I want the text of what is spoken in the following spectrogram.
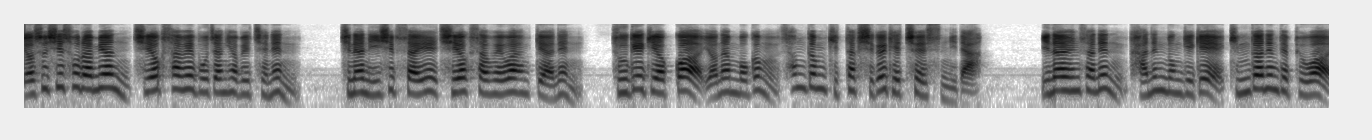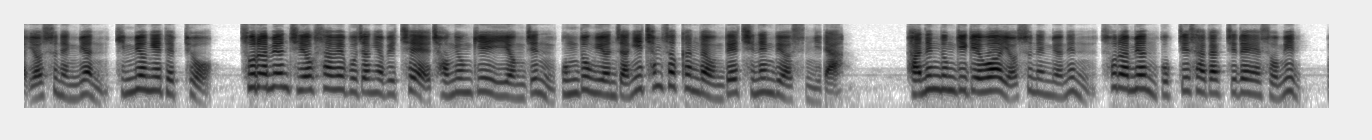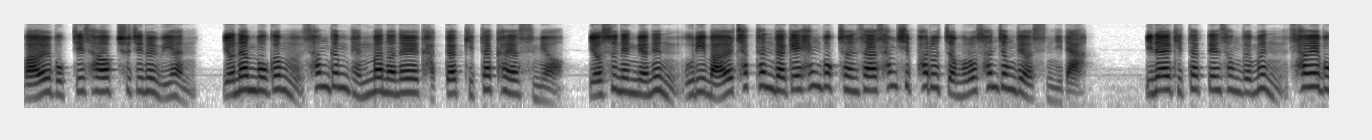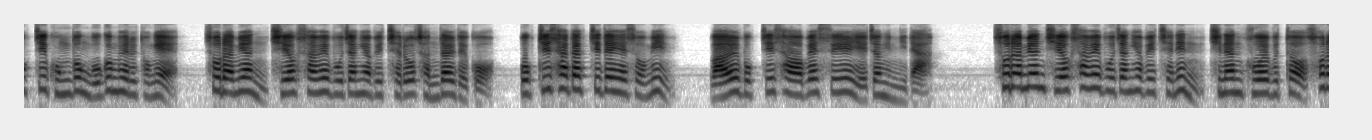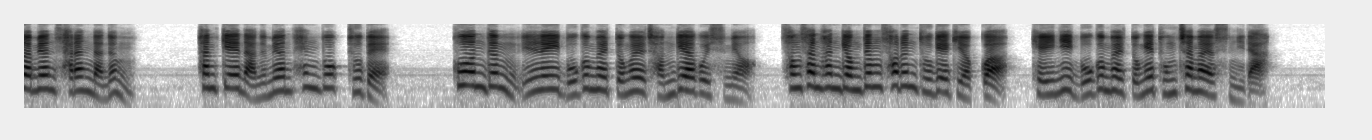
여수시 소라면 지역사회보장협의체는 지난 24일 지역사회와 함께하는 두 개 기업과 연합모금 성금 기탁식을 개최했습니다. 이날 행사는 가능농기계 김가능 대표와 여수냉면 김명애 대표, 소라면 지역사회보장협의체 정용기 이영진 공동위원장이 참석한 가운데 진행되었습니다. 가능농기계와 여수냉면은 소라면 복지사각지대 해소 및 마을복지 사업 추진을 위한 연합모금 성금 100만 원을 각각 기탁하였으며 여수냉면은 우리 마을 착탄가게 행복천사 38호점으로 선정되었습니다. 이날 기탁된 성금은 사회복지 공동모금회를 통해 소라면 지역사회보장협의체로 전달되고 복지 사각지대 해소 및 마을 복지 사업에 쓰일 예정입니다. 소라면 지역사회보장협의체는 지난 9월부터 소라면 사랑 나눔, 함께 나누면 행복 2배, 후원금 릴레이 모금 활동을 전개하고 있으며 성산 환경 등 32개 기업과 개인이 모금 활동에 동참하였습니다.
